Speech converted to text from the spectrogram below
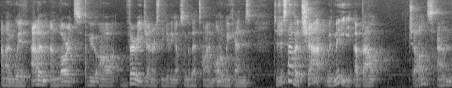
and I'm with Adam and Lawrence, who are very generously giving up some of their time on a weekend to just have a chat with me about Chards, and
